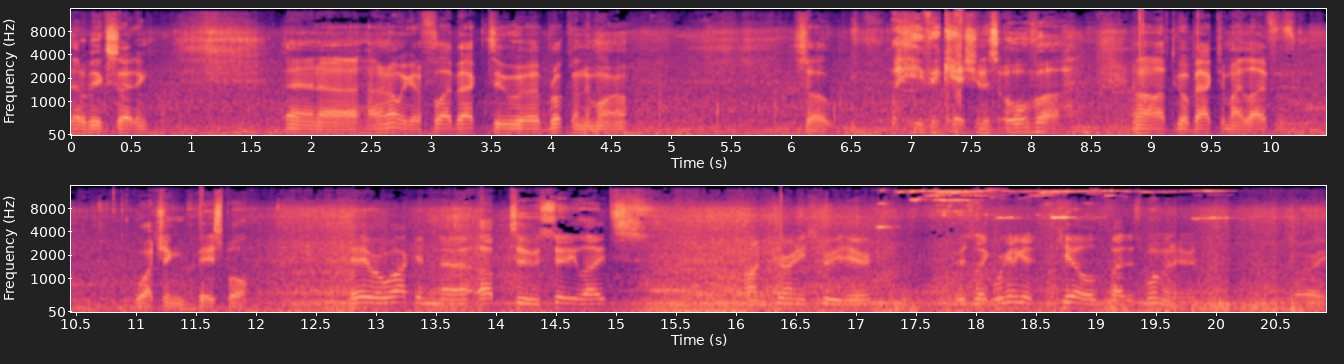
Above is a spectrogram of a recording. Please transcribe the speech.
That'll be exciting. And uh, I don't know, we gotta fly back to uh, Brooklyn tomorrow. So, vacation is over. And I'll have to go back to my life of watching baseball. Hey, we're walking uh, up to City Lights on Kearny Street here. It's like, we're gonna get killed by this woman here. Sorry.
